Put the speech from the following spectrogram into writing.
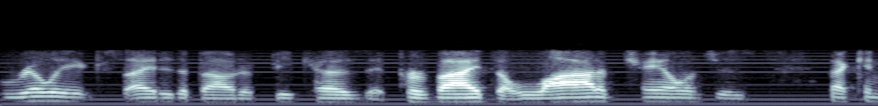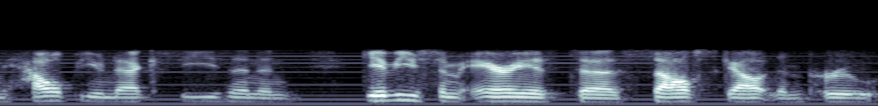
really excited about it because it provides a lot of challenges that can help you next season and give you some areas to self scout and improve.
